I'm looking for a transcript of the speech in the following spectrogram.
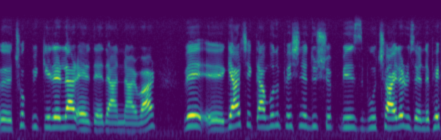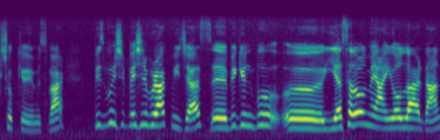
e, çok büyük gelirler elde edenler var. Ve e, gerçekten bunun peşine düşüp biz bu çaylar üzerinde pek çok köyümüz var. Biz bu işin peşini bırakmayacağız. E, bir gün bu e, yasal olmayan yollardan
